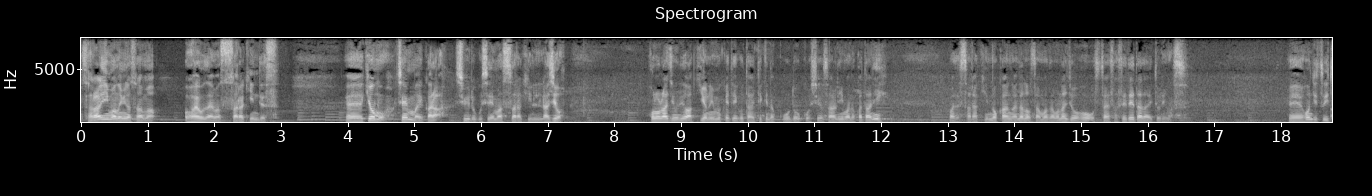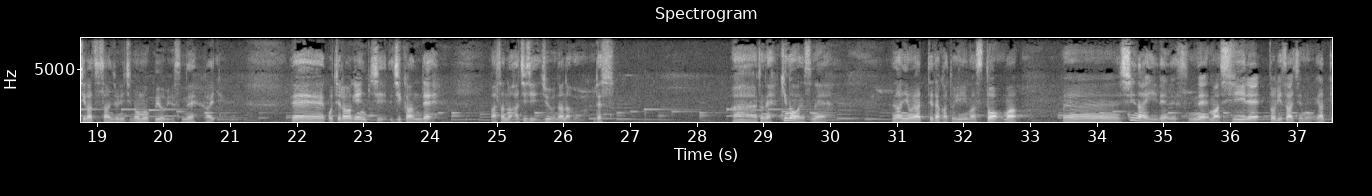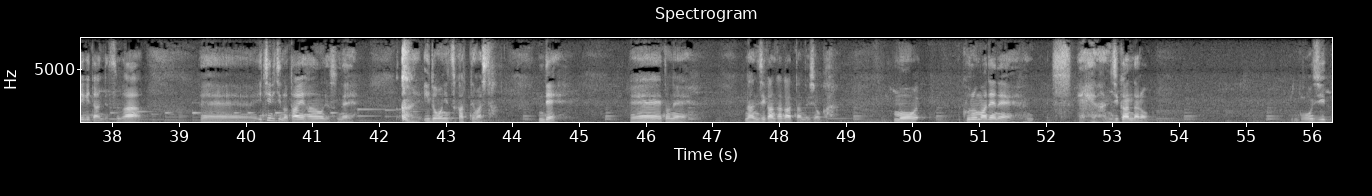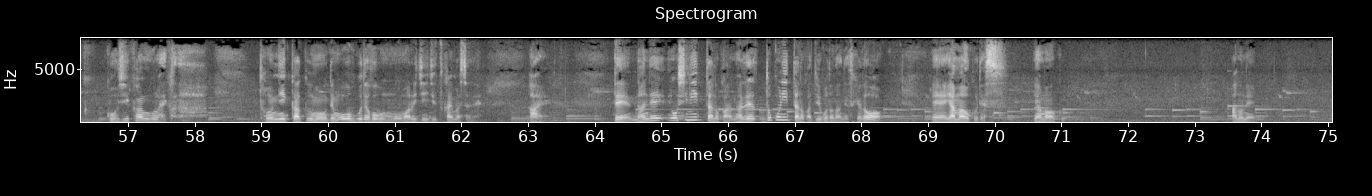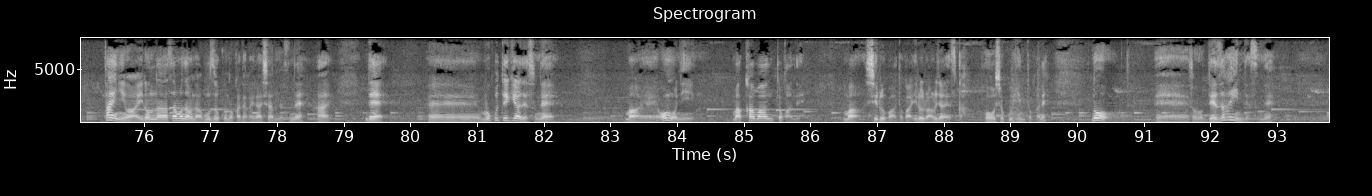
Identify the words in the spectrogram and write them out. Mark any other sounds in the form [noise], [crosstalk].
サラリーマンの皆様おはようございます。サラキンです、えー今日もチェンマイから収録しています。サラキンラジオ。このラジオでは企業に向けて具体的な行動を起こしているサラリーマンの方に私サラキンの考えなどさまざまな情報をお伝えさせていただいております、えー本日1月30日の木曜日ですね。はい、えーこちらは現地時間で朝の8時17分です。あーとね昨日はですね何をやってたかと言いますとまあ、えー市内でですね、まあ、仕入れとリサーチもやってきたんですが、えー1日の大半をですね [coughs] 移動に使ってました。でえーとね何時間かかったんでしょうか。もう車でねえー何時間だろう。5時 ,5 時間ぐらいかな。とにかくもうでも往復でほぼもう丸一日使いましたね。はい。でなんで押しに行ったのかなぜどこに行ったのかということなんですけど、えー山奥です。山奥。あのねタイにはいろんなさまざまな部族の方がいらっしゃるんですね。はい。で、えー目的はですねまあ、えー主にまあカバンとかねまあシルバーとかいろいろあるじゃないですか。宝飾品とかね。の、えーそのデザインですね。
